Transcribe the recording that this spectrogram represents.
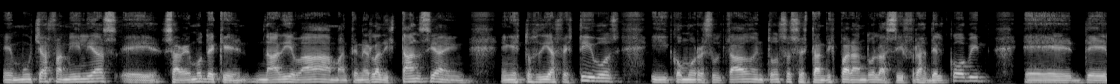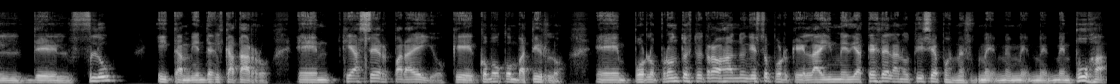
En muchas familias eh, sabemos de que nadie va a mantener la distancia en estos días festivos y como resultado entonces se están disparando las cifras del COVID eh, del, del flu y también del catarro. Em, ¿Qué hacer para ello? ¿Qué, ¿Cómo combatirlo? Em, por lo pronto estoy trabajando en esto porque la inmediatez de la noticia pues me, me, me, me, empuja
